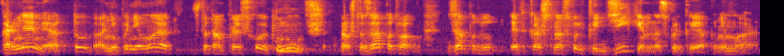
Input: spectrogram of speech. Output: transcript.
корнями оттуда, они понимают, что там происходит лучше. Потому что Запад, Западу это кажется настолько диким, насколько я понимаю,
